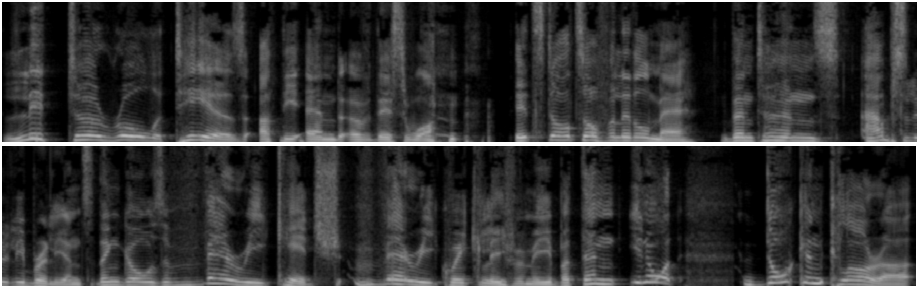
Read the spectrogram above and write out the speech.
literal tears at the end of this one. It starts off a little meh, then turns absolutely brilliant, then goes very kitsch very quickly for me. But then, you know what? Doc and Clara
